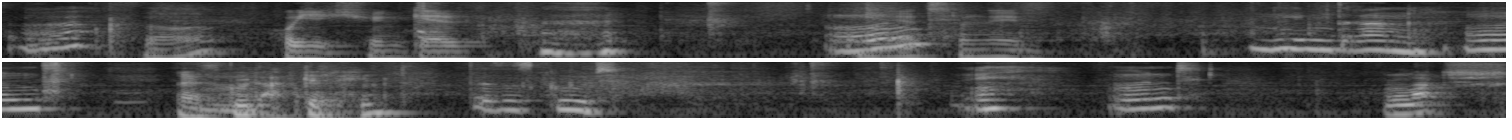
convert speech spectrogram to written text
So. So. Ui, schön gelb. Und Jetzt daneben. nebendran. Und Er ist gut abgelenkt. das ist gut. Äh, Und Latsch.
